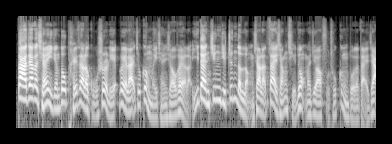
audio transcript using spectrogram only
大家的钱已经都赔在了股市里，未来就更没钱消费了。一旦经济真的冷下来，再想启动，那就要付出更多的代价。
